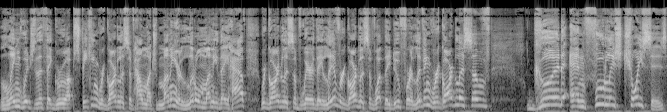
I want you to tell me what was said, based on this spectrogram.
language that they grew up speaking, regardless of how much money or little money they have, regardless of where they live, regardless of what they do for a living, regardless of good and foolish choices,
